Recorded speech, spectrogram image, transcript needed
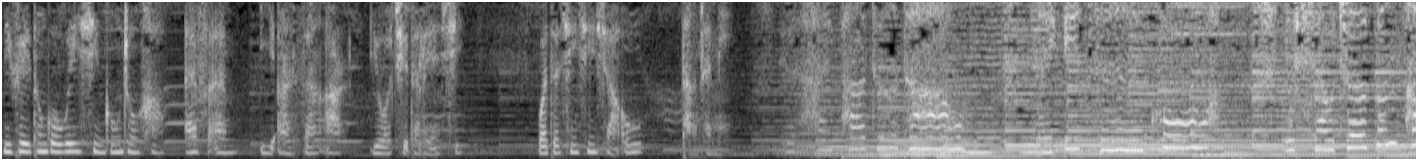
你可以通过微信公众号 FM 一二三二与我取得联系，我在清新小屋等着你。越害怕得到，每一次哭。又笑着奔跑，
